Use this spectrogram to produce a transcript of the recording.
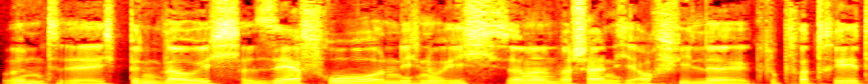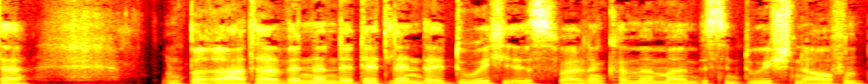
Und äh, ich bin, glaube ich, sehr froh und nicht nur ich, sondern wahrscheinlich auch viele Clubvertreter, und Berater, wenn dann der Deadline Day durch ist, weil dann können wir mal ein bisschen durchschnaufen.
